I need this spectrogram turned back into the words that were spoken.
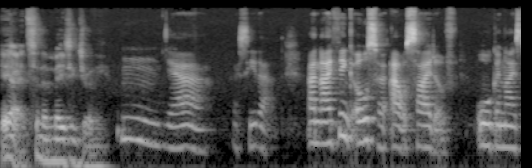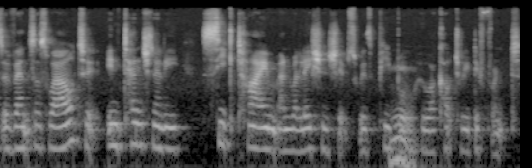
yeah, it's an amazing journey. Mm, yeah, I see that. And I think also outside of organized events as well, to intentionally seek time and relationships with people Mm. who are culturally different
